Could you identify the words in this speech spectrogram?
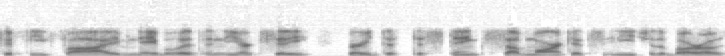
55 neighborhoods in New York City, very di- distinct submarkets in each of the boroughs,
